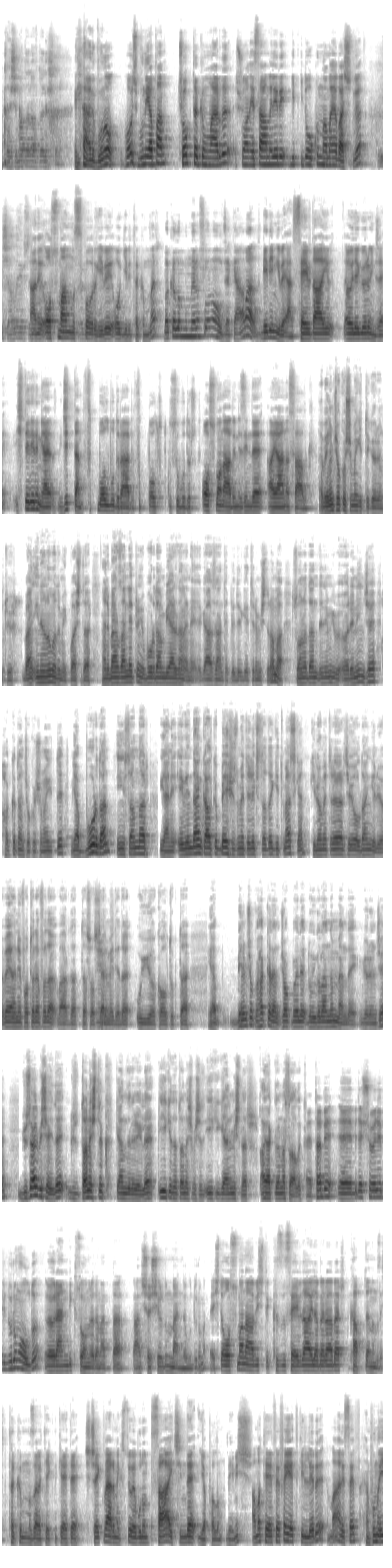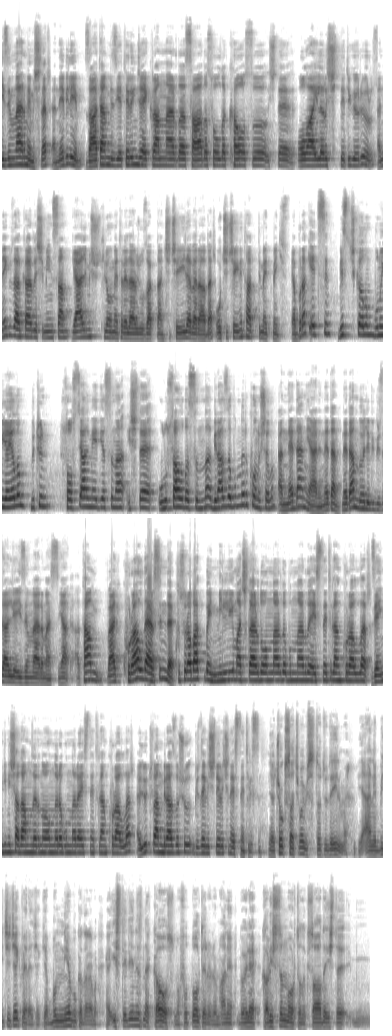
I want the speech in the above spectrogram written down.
taşıma taraftar işte. Yani bunu hoş bunu yapan çok takım vardı. Şu an esameleri gitgide okunmamaya başlıyor. İnşallah hepsi. Hani Osmanlı Spor gibi o gibi takımlar. Bakalım bunların sonu olacak yani ama dediğim gibi yani sevdayı öyle görünce işte dedim ya cidden futbol budur abi. Futbol tutkusu budur. Osman abimizin de ayağına sağlık. Ya benim çok hoşuma gitti görüntü. Ben inanamadım ilk başta. Hani ben zannettim ki buradan bir yerden hani Gaziantep'lidir getirmiştir ama sonradan dediğim gibi öğrenince hakikaten çok hoşuma gitti. Ya buradan insanlar yani evinden kalkıp 500 metrelik stada gitmezken kilometrelerce yoldan geliyor ve hani fotoğrafı da vardı hatta sosyal Evet. medyada uyuyor koltukta. Ya benim çok hakikaten çok böyle duygulandım ben de görünce. Güzel bir şeydi. Tanıştık kendileriyle. İyi ki de tanışmışız. İyi ki gelmişler. Ayaklarına sağlık. E, tabii e, bir de şöyle bir durum oldu. Öğrendik sonradan hatta. Ben şaşırdım ben de bu duruma. E, işte Osman abi işte kızı Sevda ile beraber kaptanımıza, işte takımımıza ve teknik heyete çiçek vermek istiyor ve bunun sağ içinde yapalım demiş. Ama TFF yetkilileri maalesef buna izin vermemişler. Ya ne bileyim zaten biz yeterince ekranlarda sağda solda kaosu işte olayları şiddeti görüyoruz. Ya ne güzel kardeşim insan gelmiş kilometrelerce uzaktan çiçeğiyle beraber o çiçeğini takdim etmek istiyor. Ya bırak etsin. Biz çıkalım bunu yayalım. Bütün sosyal medyasına işte ulusal basınla biraz da bunları konuşalım. Yani neden yani neden? Neden böyle bir güzelliğe izin vermezsin? Ya tam belki kural dersin de kusura bakmayın milli maçlarda onlarda bunlarda esnetilen kurallar. Zengin iş adamlarına onlara bunlara esnetilen kurallar. E, lütfen biraz da şu güzel işler için esnetilsin. Ya çok saçma bir statü değil mi? Yani bir çiçek verecek. Ya bunu niye bu kadar ama? Ya istediğiniz ne? Kaos mu? Futbol terörü mü? Hani böyle karışsın mı ortalık? Sağda işte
